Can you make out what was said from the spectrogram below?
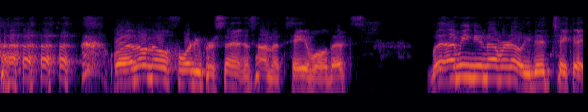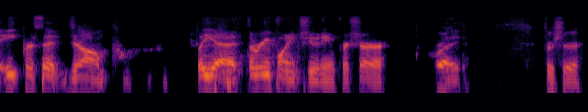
well, I don't know if forty percent is on the table. That's but I mean you never know. He did take an eight percent jump. But yeah, three point shooting for sure. Right. For sure.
